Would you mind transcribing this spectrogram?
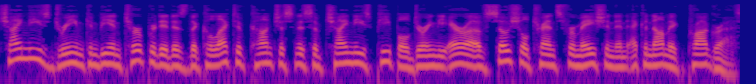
Chinese dream can be interpreted as the collective consciousness of Chinese people during the era of social transformation and economic progress.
